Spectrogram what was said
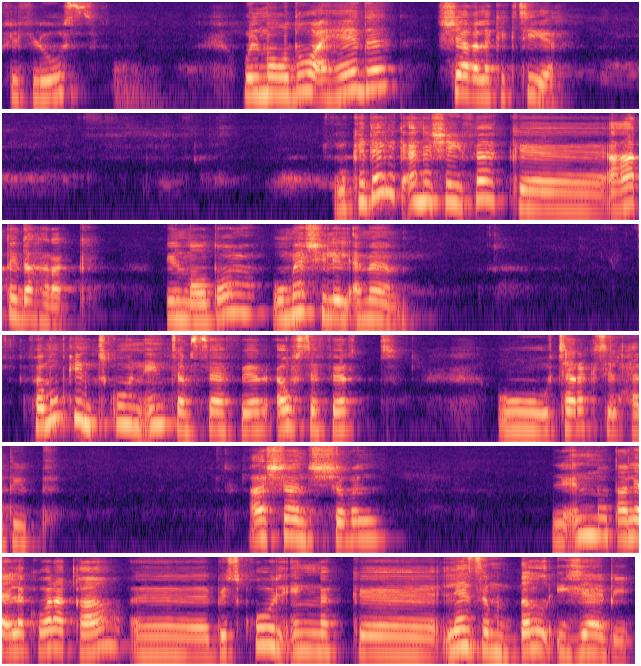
في الفلوس. والموضوع هذا شغلك كتير. وكذلك أنا شايفاك آه، عاطي ظهرك للموضوع وماشي للأمام. فممكن تكون أنت مسافر أو سافرت وتركت الحبيب عشان الشغل لأنه طالع لك ورقة آه، بتقول إنك آه، لازم تضل إيجابي.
